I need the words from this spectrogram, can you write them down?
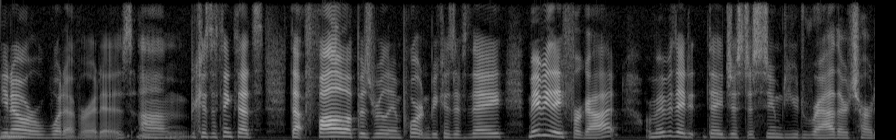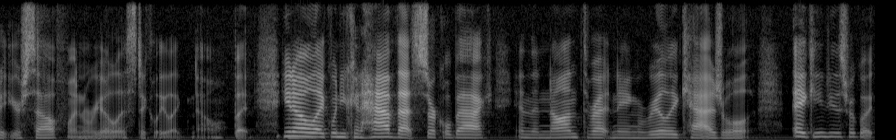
You know, or whatever it is. Um, because I think that's that follow up is really important. Because if they maybe they forgot, or maybe they they just assumed you'd rather chart it yourself, when realistically, like no. But you know, like when you can have that circle back in the non-threatening, really casual. Hey, can you do this real quick?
